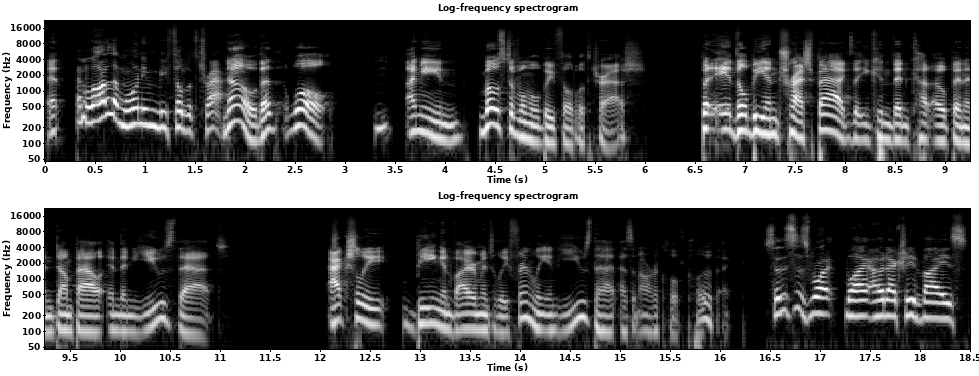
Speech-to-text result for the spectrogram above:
And- and a lot of them won't even be filled with trash. No, that well, I mean, most of them will be filled with trash, but it, they'll be in trash bags that you can then cut open and dump out, and then use that. Actually, being environmentally friendly and use that as an article of clothing. So this is why why I would actually advise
